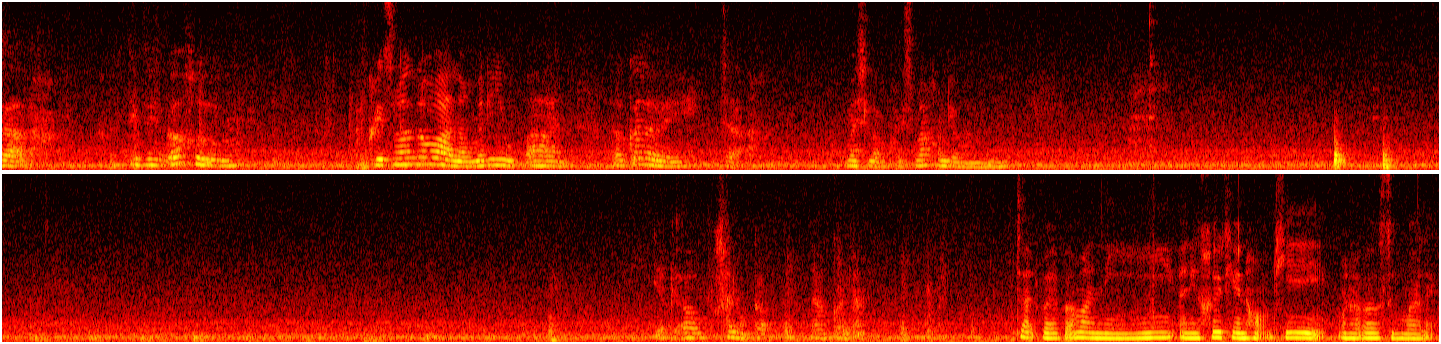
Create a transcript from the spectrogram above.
จะจริงๆก็คือคริสต์มาสเมื่อวานเราไม่ได้อยู่บ้านเราก็เลยจะมาฉลองคริสต์มาสคนเดียววันนี้เดี๋ยวไปเอาขนมกับน้ำก่อนนะ จัดไว้ประมาณนี้ อันนี้คือเทียนหอมที่วันนั้นเราซื้อมาแหละ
